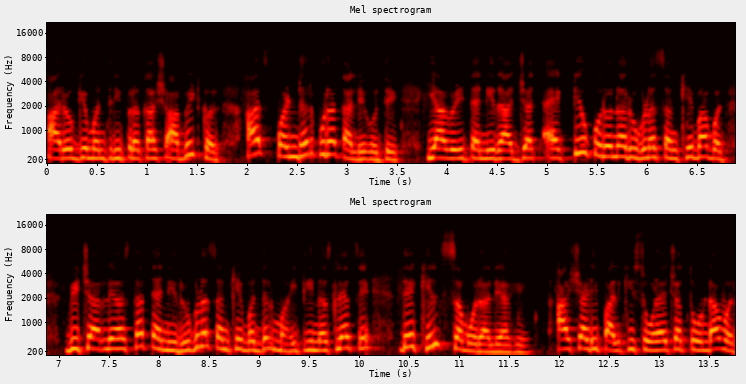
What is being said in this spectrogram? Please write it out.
आरोग्यमंत्री प्रकाश आंबेडकर आज पंढरपुरात आले होते. यावेळी त्यांनी राज्यात ॲक्टिव्ह कोरोना रुग्णसंख्येबाबत विचारले असता त्यांनी रुग्णसंख्येबद्दल माहिती नसल्याचे देखील समोर आले आहे. आषाढी पालखी सोहळ्याच्या तोंडावर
